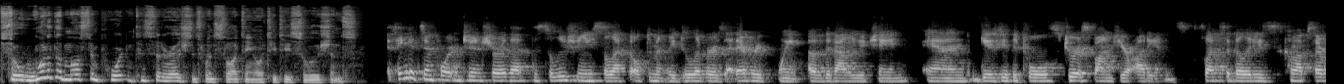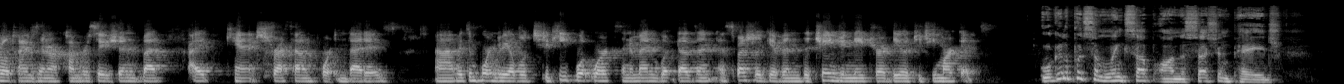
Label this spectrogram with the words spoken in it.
So, what are the most important considerations when selecting OTT solutions? I think it's important to ensure that the solution you select ultimately delivers at every point of the value chain and gives you the tools to respond to your audience. Flexibilities come up several times in our conversation, but I can't stress how important that is. Um, it's important to be able to keep what works and amend what doesn't, especially given the changing nature of the OTT markets. We're going to put some links up on the session page.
